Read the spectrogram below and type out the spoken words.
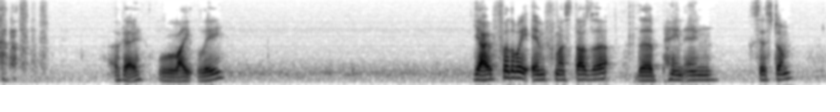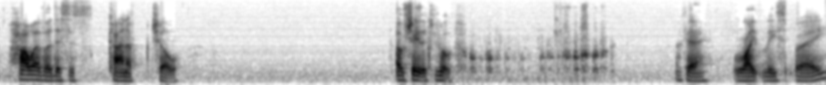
okay, lightly. Yeah, for the way Infamous does it, the painting system. However, this is kind of chill. Oh, shake the control. Okay, lightly spray.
